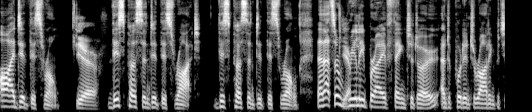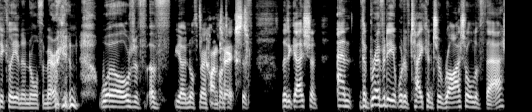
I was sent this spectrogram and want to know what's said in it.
I did this wrong. Yeah. This person did this right. This person did this wrong. Now, that's a really brave thing to do and to put into writing, particularly in a North American world of, of you know, North American context, Context. of litigation. And the brevity it would have taken to write all of that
